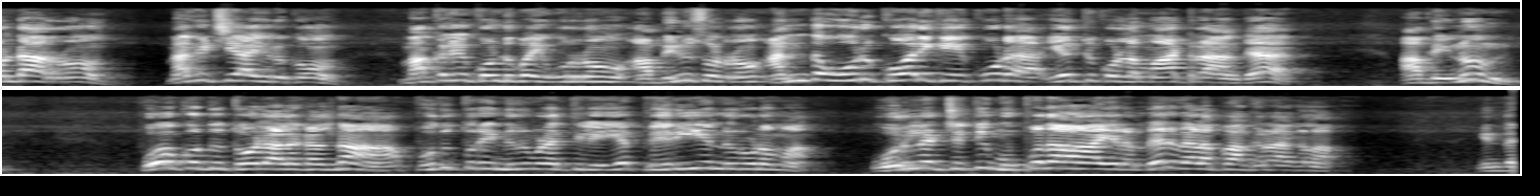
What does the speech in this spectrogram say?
கொண்டாடுறோம். மகிழ்ச்சியா இருக்கும். மக்களையும் கொண்டு போய் விடுறோம் அப்படின்னு சொல்றோம். அந்த ஒரு கோரிக்கையை கூட ஏற்றுக்கொள்ள மாட்டுறாங்க அப்படின்னும் போக்குவரத்து தொழிலாளர்கள் தான் பொதுத்துறை நிறுவனத்திலேயே பெரிய நிறுவனமா. ஒரு லட்சத்தி முப்பதாயிரம் பேர் வேலை பார்க்குறாங்களாம். இந்த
